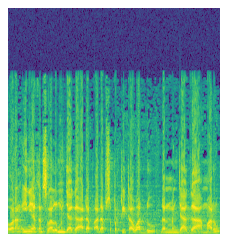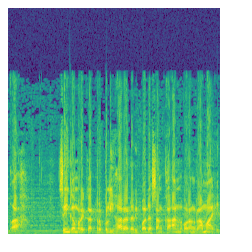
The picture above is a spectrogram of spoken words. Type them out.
Orang ini akan selalu menjaga adab-adab seperti tawadu dan menjaga maruah sehingga mereka terpelihara daripada sangkaan orang ramai.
